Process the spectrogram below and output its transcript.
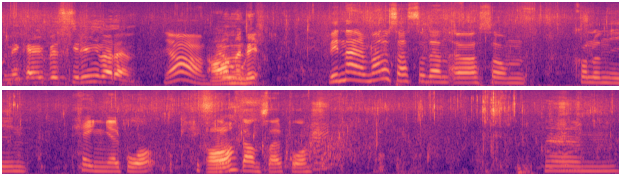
men ni kan ju beskriva den. ja. ja men det... Vi närmar oss alltså den ö som kolonin hänger på och häckar Ja. dansar på. Ehm,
